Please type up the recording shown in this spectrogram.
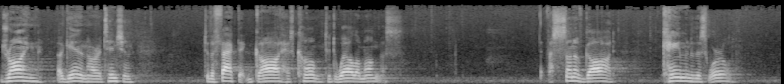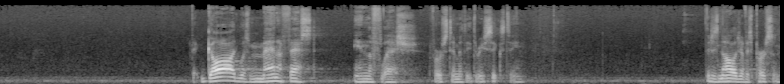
Drawing again our attention to the fact that God has come to dwell among us. That the Son of God came into this world. That God was manifest in the flesh. 1 Timothy 3:16. That is knowledge of his person.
